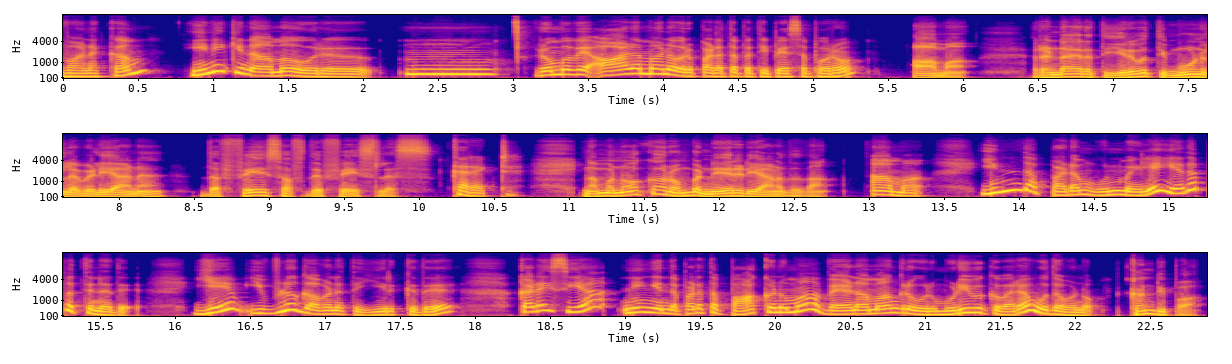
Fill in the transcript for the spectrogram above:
வணக்கம். இன்னைக்கு நாம ஒரு ரொம்பவே ஆழமான ஒரு படத்தை பத்தி பேச போறோம். ஆமா. ரெண்டாயிரத்தி இருபத்தி மூணுல வெளியான the face of the faceless correct நம்ம நோக்கம் ரொம்ப நேரடியானது தான். ஆமா. இந்த படம் உண்மையிலே எதை பத்தினது? ஏன் இவ்ளோ கவனத்தை இருக்குது கடைசியா நீங்க இந்த படத்தை பார்க்கணுமா வேணாமாங்கிற ஒரு முடிவுக்கு வர உதவணும். கண்டிப்பா.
